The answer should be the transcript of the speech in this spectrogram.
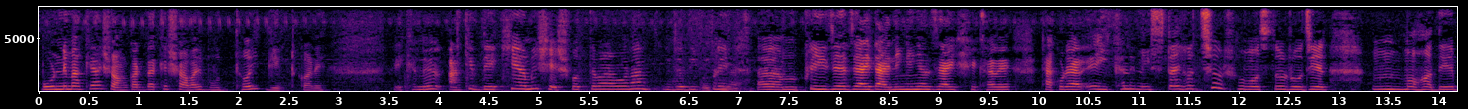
পূর্ণিমাকে আর শঙ্করদাকে সবাই বুদ্ধই গিফট করে। এখানে আর কি দেখি আমি শেষ করতে পারব না। যদি ফ্রিজে যাই ডাইনিং এ যাই সেখানে ঠাকুরের। আর এইখানে নিচটাই হচ্ছে সমস্ত রোজের মহাদেব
